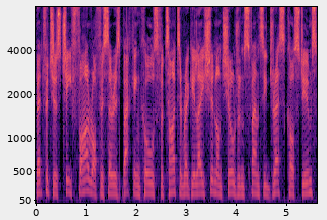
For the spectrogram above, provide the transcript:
Bedfordshire's chief fire officer is backing calls for tighter regulation on children's fancy dress costumes.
